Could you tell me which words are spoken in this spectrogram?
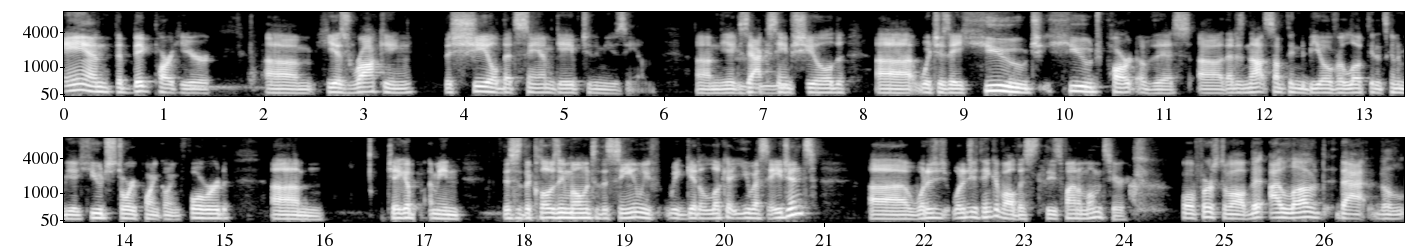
And the big part here, um, he is rocking the shield that Sam gave to the museum. Um, the exact Mhm. same shield, uh, which is a huge, huge part of this. Uh, that is not something to be overlooked, and it's going to be a huge story point going forward. Um, Jacob, I mean, this is the closing moment of the scene. We we get a look at U.S. Agent. Uh, what did you, what did you think of all this? These final moments here. Well, first of all, th- I loved that the,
